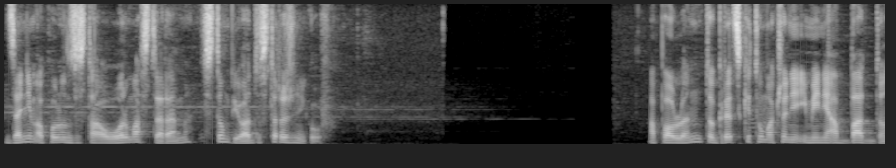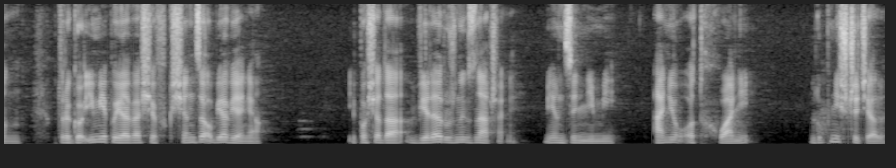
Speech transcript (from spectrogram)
Zanim Apollon została Warmasterem, wstąpiła do strażników. Apollon to greckie tłumaczenie imienia Abaddon, którego imię pojawia się w Księdze Objawienia i posiada wiele różnych znaczeń, między innymi anioł otchłani lub niszczyciel.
